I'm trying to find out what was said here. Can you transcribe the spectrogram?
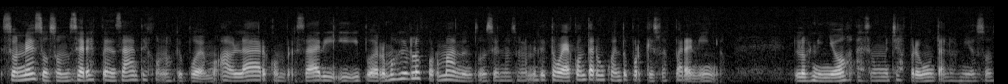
son eso, son seres pensantes con los que podemos hablar, conversar y, y, podremos irlos formando. Entonces no solamente te voy a contar un cuento porque eso es para niños. Los niños hacen muchas preguntas, los niños son...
